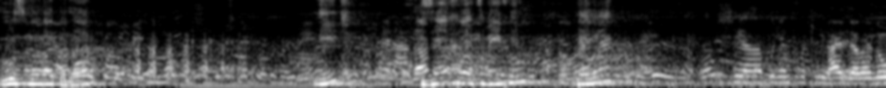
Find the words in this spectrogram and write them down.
Úsmevaj podár. Nič? Záchvat smiechu? Dobre? Ja budem fotiť. Daj zelenú.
